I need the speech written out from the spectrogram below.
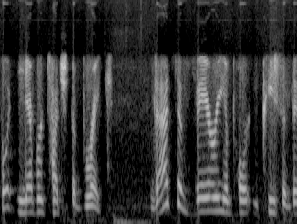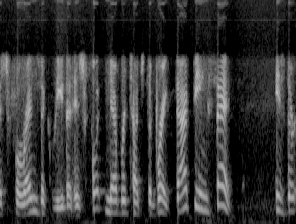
foot never touched the brake. That's a very important piece of this forensically, that his foot never touched the brake. That being said, is there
